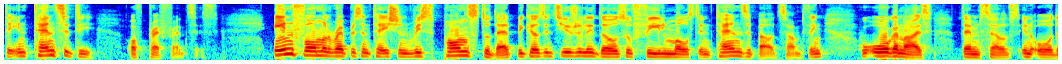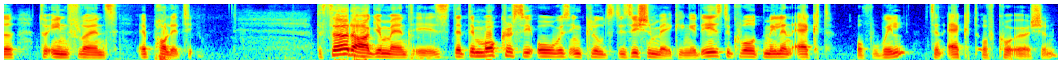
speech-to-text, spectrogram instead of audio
the intensity of preferences. Informal representation responds to that because it's usually those who feel most intense about something who organize themselves in order to influence a polity. The third argument is that democracy always includes decision making. It is, to quote Mill, an act of will, it's an act of coercion.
